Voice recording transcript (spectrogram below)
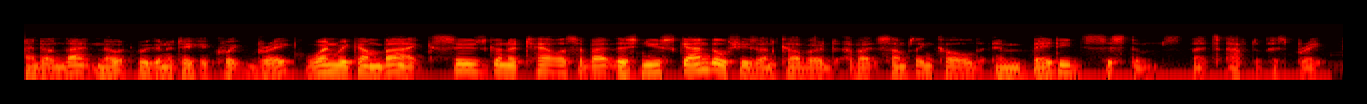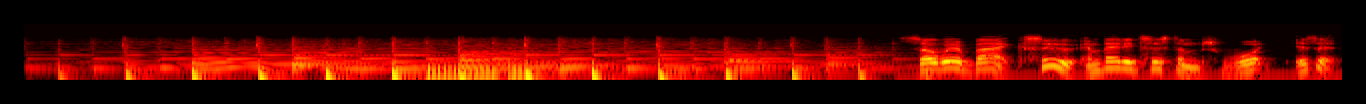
And on that note, we're going to take a quick break. When we come back, Sue's going to tell us about this new scandal she's uncovered about something called embedded systems. That's after this break. So we're back. Sue, embedded systems, what is it?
